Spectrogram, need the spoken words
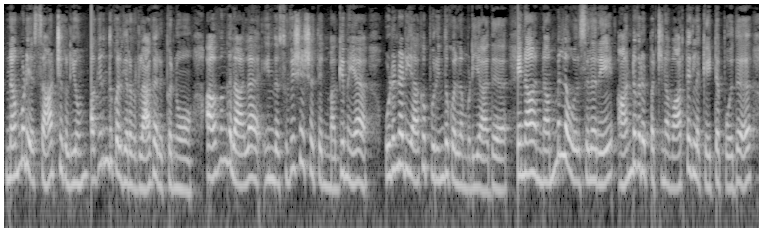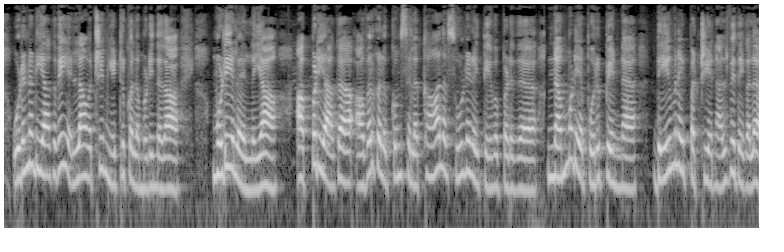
நம்முடைய சாட்சிகளையும் பகிர்ந்து கொள்கிறவர்களாக இருக்கணும். அவங்களால இந்த சுவிசேஷத்தின் மகிமைய உடனடியாக புரிந்து கொள்ள முடியாது. ஏன்னா நம்மள ஒரு சிலரே ஆண்டவரை பற்றின வார்த்தைகளை கேட்டபோது உடனடியாகவே எல்லாவற்றையும் ஏற்றுக்கொள்ள முடிந்ததா? முடியல இல்லையா? அப்படியாக அவர்களுக்கும் சில கால சூழ்நிலை தேவைப்படுது. நம்முடைய பொறுப்பு என்ன? தேவனை பற்றிய நல்விதைகளை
